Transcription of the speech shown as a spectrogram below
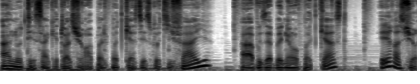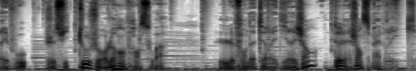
à noter 5 étoiles sur Apple Podcast et Spotify, à vous abonner au podcast, et rassurez-vous, je suis toujours Laurent François, le fondateur et dirigeant de l'agence Maverick.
